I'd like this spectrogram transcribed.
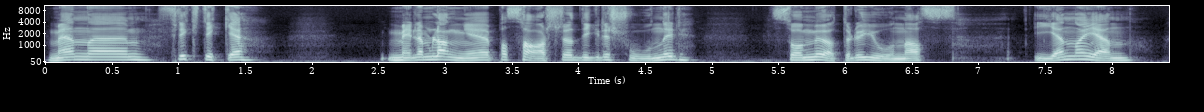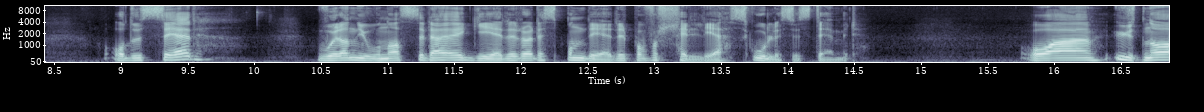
Men eh, frykt ikke. Mellom lange passasjer og digresjoner så møter du Jonas igjen og igjen, og du ser hvordan Jonas reagerer og responderer på forskjellige skolesystemer. Og uh, uten å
